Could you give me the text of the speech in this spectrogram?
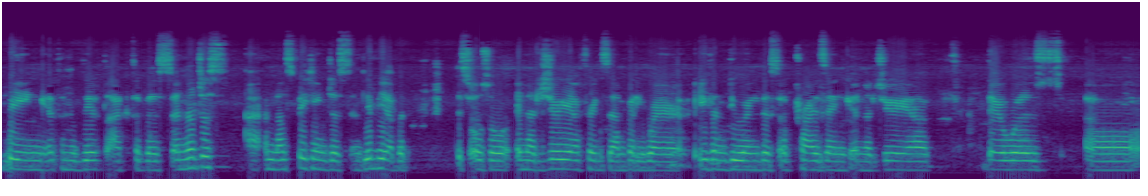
being a Tamazight activist. And not just, I'm not speaking just in Libya, but it's also in Algeria, for example, where even during this uprising in Algeria, there was uh,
